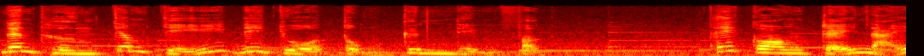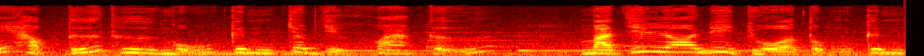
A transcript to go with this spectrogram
nên thường chăm chỉ đi chùa tụng kinh niệm Phật. Thấy con trễ nải học tứ thư ngũ kinh cho việc khoa cử, mà chỉ lo đi chùa tụng kinh,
